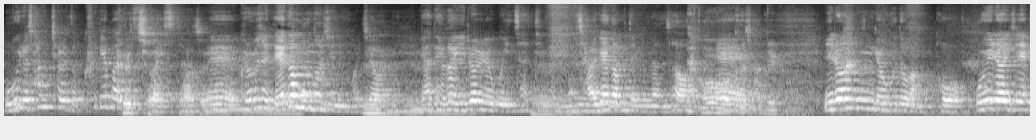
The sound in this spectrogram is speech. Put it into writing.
오히려 상처를 더 크게 받을 그렇죠. 수가 있어요. 맞아요. 예, 그러면서 내가 무너지는 거죠. 음, 음. 야, 내가 이러려고 인사팀에 음. 자괴감 들면서 어, 예, 그 자기 이런 경우도 많고 오히려 이제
